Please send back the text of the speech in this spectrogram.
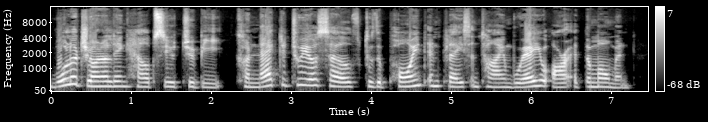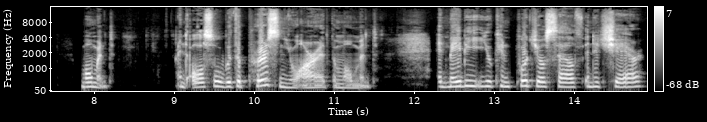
Bullet journaling helps you to be connected to yourself to the point and place and time where you are at the moment moment and also with the person you are at the moment and maybe you can put yourself in a chair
